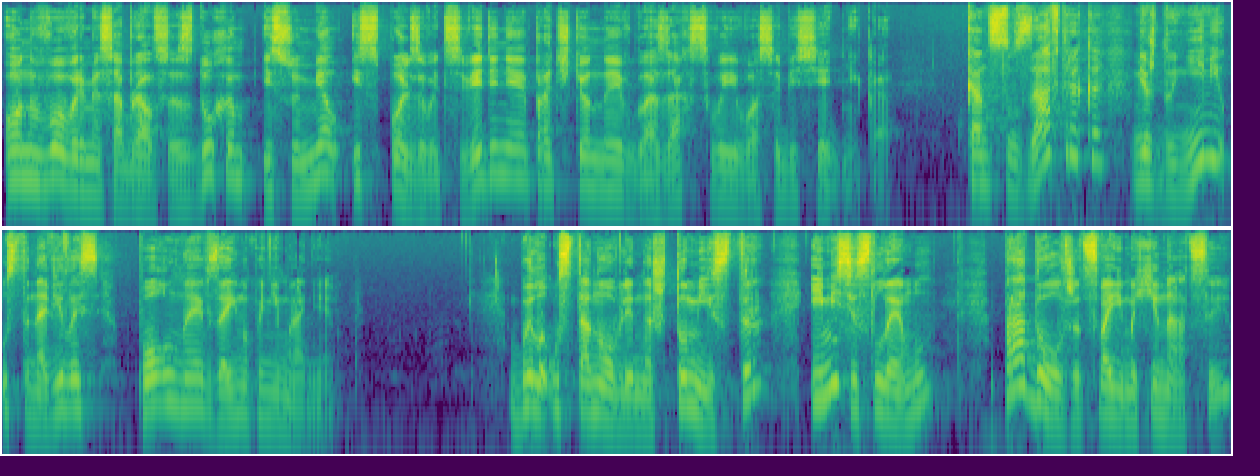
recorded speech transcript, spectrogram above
он вовремя собрался с духом и сумел использовать сведения, прочтенные в глазах своего собеседника. К концу завтрака между ними установилось полное взаимопонимание. Было установлено, что мистер и миссис Лэмл продолжат свои махинации,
